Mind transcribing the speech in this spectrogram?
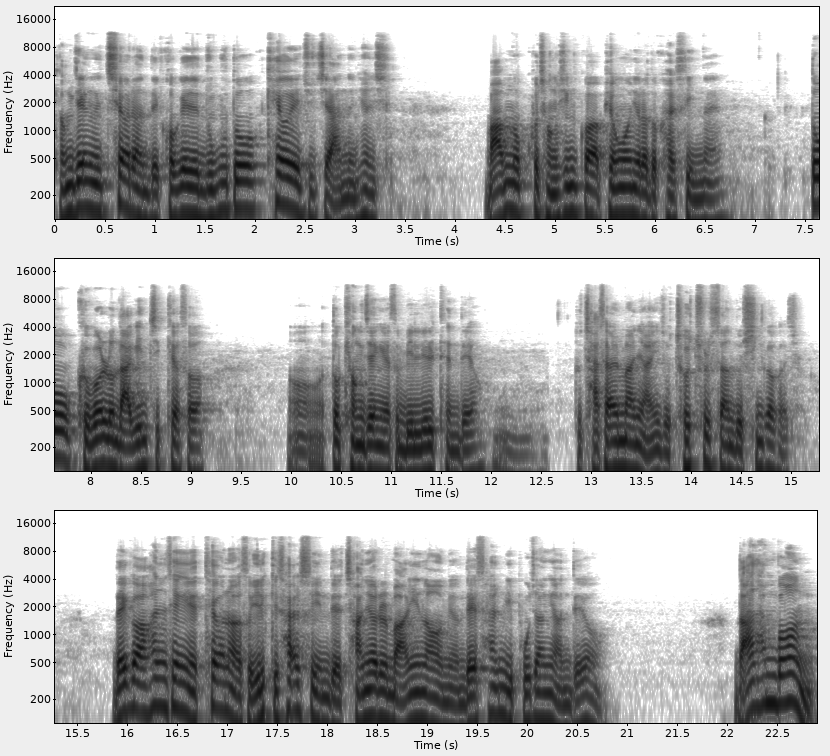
경쟁은 치열한데 거기에 누구도 케어해 주지 않는 현실. 마음 놓고 정신과 병원이라도 갈 수 있나요? 또 그걸로 낙인 찍혀서 어, 또 경쟁에서 밀릴 텐데요. 음, 또 자살만이 아니죠. 저출산도 심각하죠. 내가 한 생에 태어나서 이렇게 살 수 있는데 자녀를 많이 낳으면 내 삶이 보장이 안 돼요. 나 한번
